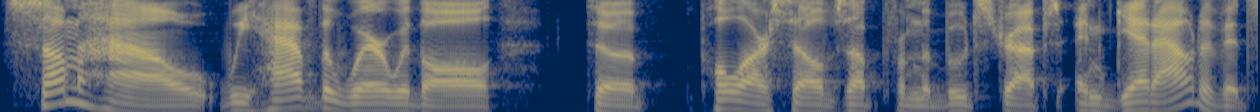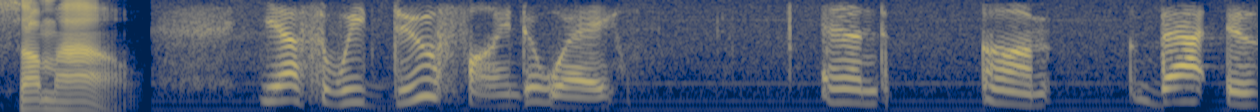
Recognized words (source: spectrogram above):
somehow we have the wherewithal to pull ourselves up from the bootstraps and get out of it somehow. Yes, we do find a way. And um, that is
